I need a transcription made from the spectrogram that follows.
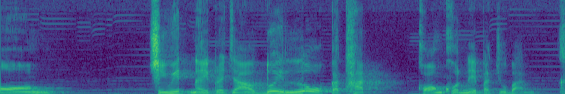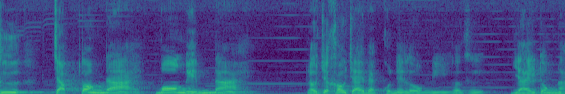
มองชีวิตในพระเจ้าด้วยโลกทัศน์ของคนในปัจจุบัน คือ จับต้องได้มองเห็นได้ เราจะเข้าใจแบบคนในโลกนี้ก็คือใหญ่ตรงไหน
